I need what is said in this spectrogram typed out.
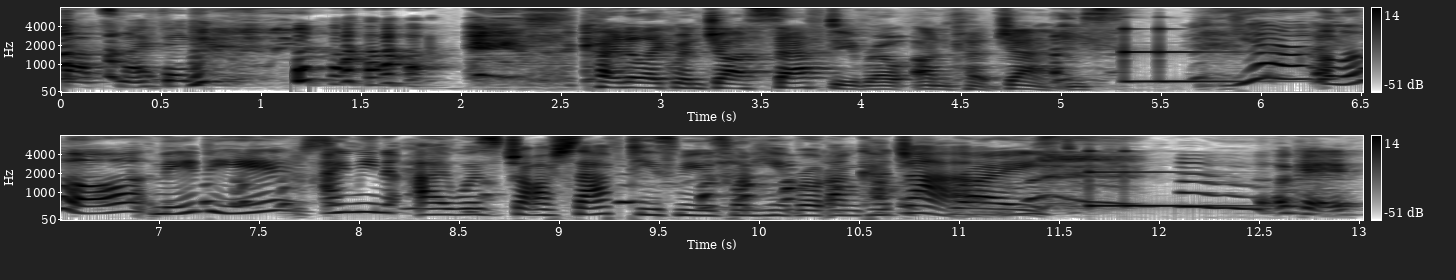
That's my favorite. kind of like when Josh Safdie wrote Uncut Gems. Yeah, a little, maybe. I mean, I was Josh Safdie's muse when he wrote Uncut Gems. Right. okay,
